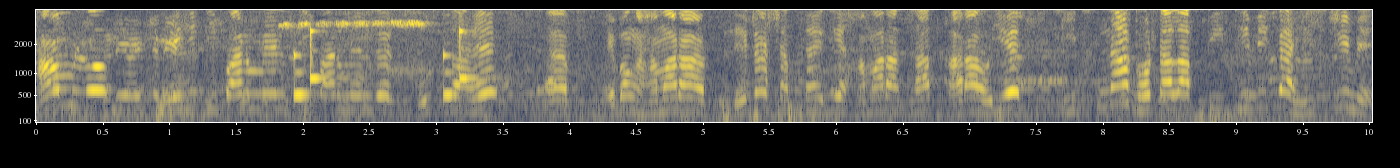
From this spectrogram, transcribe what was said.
हम लोग यही डिपार्टमेंट डिपार्टमेंट ढूंढता है एवं हमारा लेटर शब्द है जो हमारा साथ खड़ा हुई है इतना घोटाला पृथ्वी का हिस्ट्री में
